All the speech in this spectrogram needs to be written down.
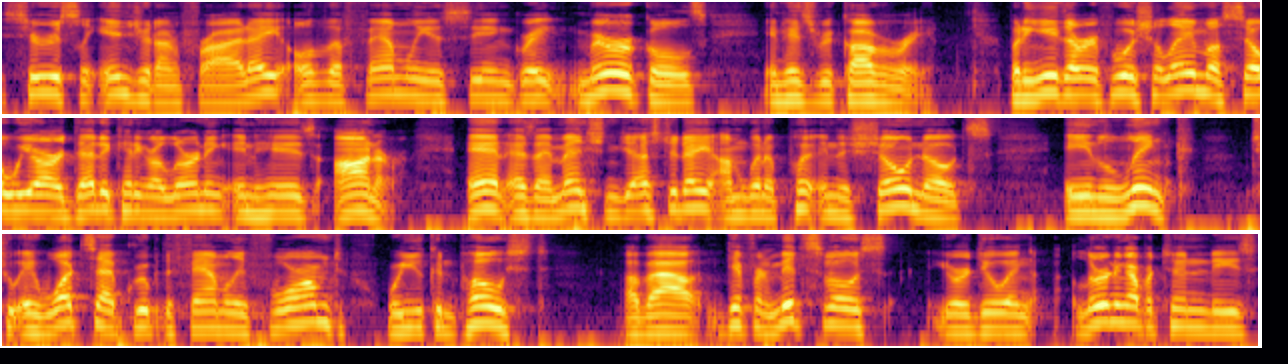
seriously injured on Friday, although the family is seeing great miracles in his recovery. But he needs our Refuah Shalema, so we are dedicating our learning in his honor. And as I mentioned yesterday, I'm going to put in the show notes a link to a WhatsApp group the family formed where you can post about different mitzvos you're doing, learning opportunities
